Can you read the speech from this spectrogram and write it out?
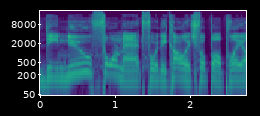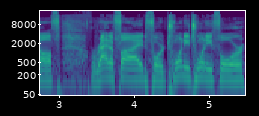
the new format for the college football playoff ratified for 2024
